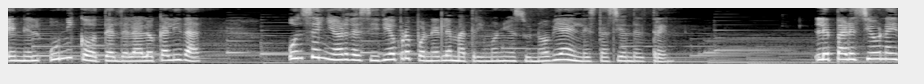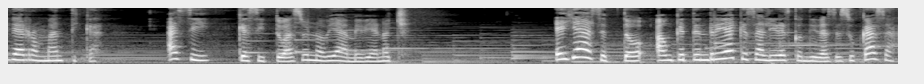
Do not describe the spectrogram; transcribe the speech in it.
en el único hotel de la localidad, un señor decidió proponerle matrimonio a su novia en la estación del tren. Le pareció una idea romántica, así que citó a su novia a medianoche. Ella aceptó, aunque tendría que salir escondidas de su casa,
